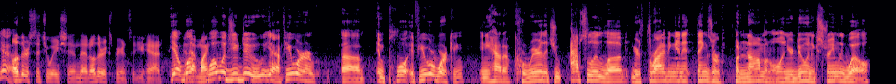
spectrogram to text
yeah. other situation, that other experience that you had. Yeah, what, what would you do? Yeah, if you were uh, employ, if you were working and you had a career that you absolutely loved, you're thriving in it, things are phenomenal, and you're doing extremely well.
